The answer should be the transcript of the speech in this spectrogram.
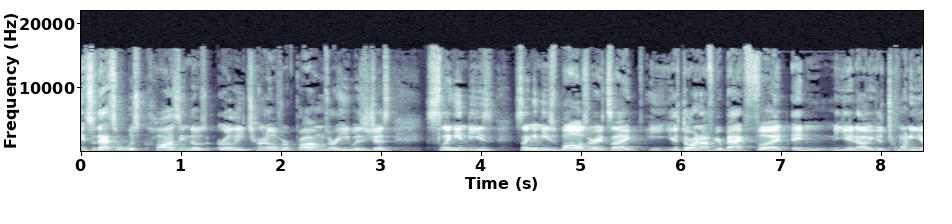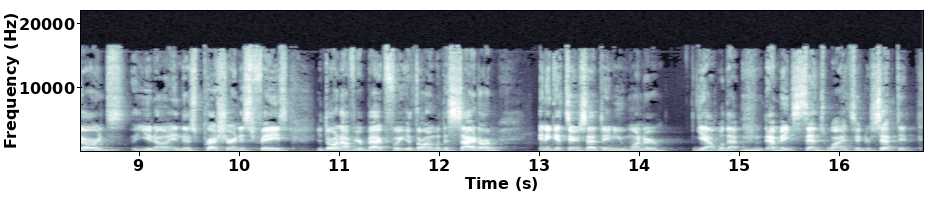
And so that's what was causing those early turnover problems where he was just slinging these slinging these balls where it's like you're throwing off your back foot and you know you're 20 yards you know and there's pressure in his face you're throwing off your back foot you're throwing with a sidearm and it gets intercepted and you wonder yeah well that that makes sense why it's intercepted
